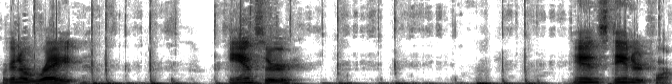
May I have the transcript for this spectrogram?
we're going to write answer in standard form.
